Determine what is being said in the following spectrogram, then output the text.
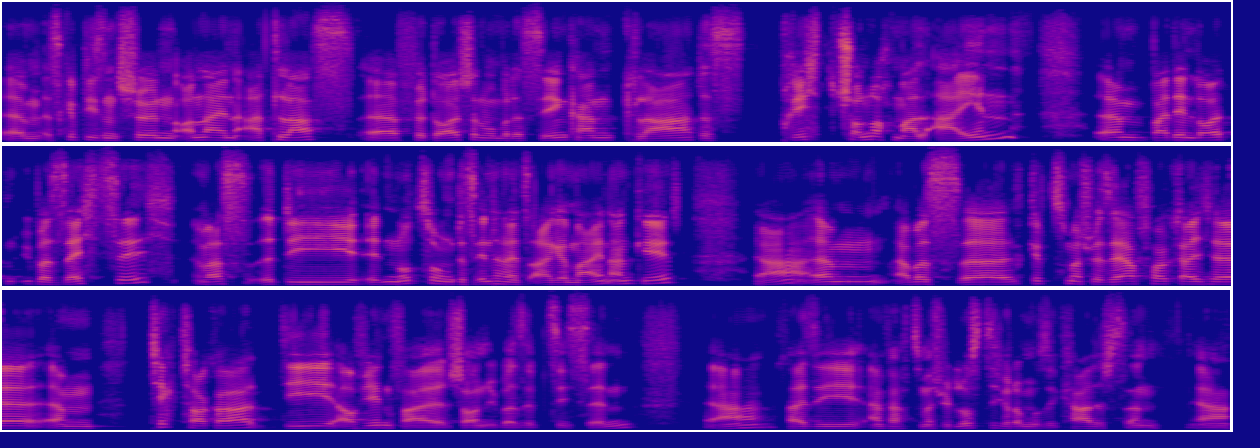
Ähm, es gibt diesen schönen Online-Atlas äh, für Deutschland, wo man das sehen kann. Klar, das bricht schon noch mal ein ähm, bei den Leuten über 60, was die Nutzung des Internets allgemein angeht. Ja, ähm, aber es äh, gibt zum Beispiel sehr erfolgreiche ähm, TikToker, die auf jeden Fall schon über 70 sind ja, weil sie einfach zum Beispiel lustig oder musikalisch sind. Ja.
